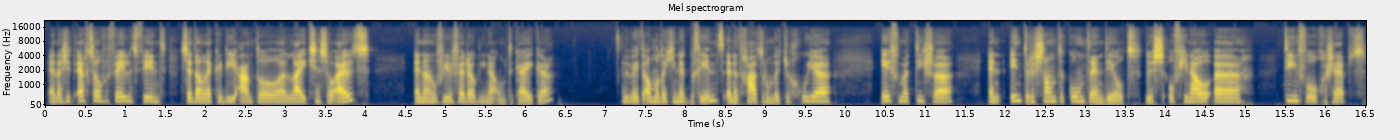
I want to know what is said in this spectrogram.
En als je het echt zo vervelend vindt, zet dan lekker die aantal eh, likes en zo uit. En dan hoef je er verder ook niet naar om te kijken. We weten allemaal dat je net begint. En het gaat erom dat je goede, informatieve en interessante content deelt. Dus of je nou uh, eh, 10 volgers hebt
